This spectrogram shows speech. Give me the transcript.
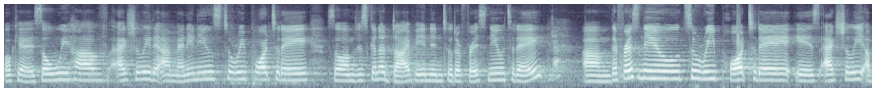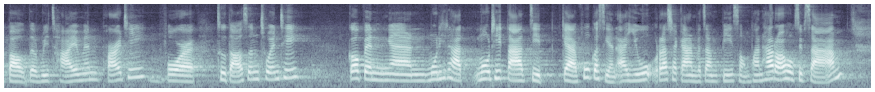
Okay, so we have actually there are many news to report today. So I'm just gonna dive in into the first news today. Yeah. Um, the first news to report today is actually about the retirement party for 2020 ก็เป็นงานมุทิตามุทิตาจิตแก่ผู้เกษียณอายุราชการประจำปี 2563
